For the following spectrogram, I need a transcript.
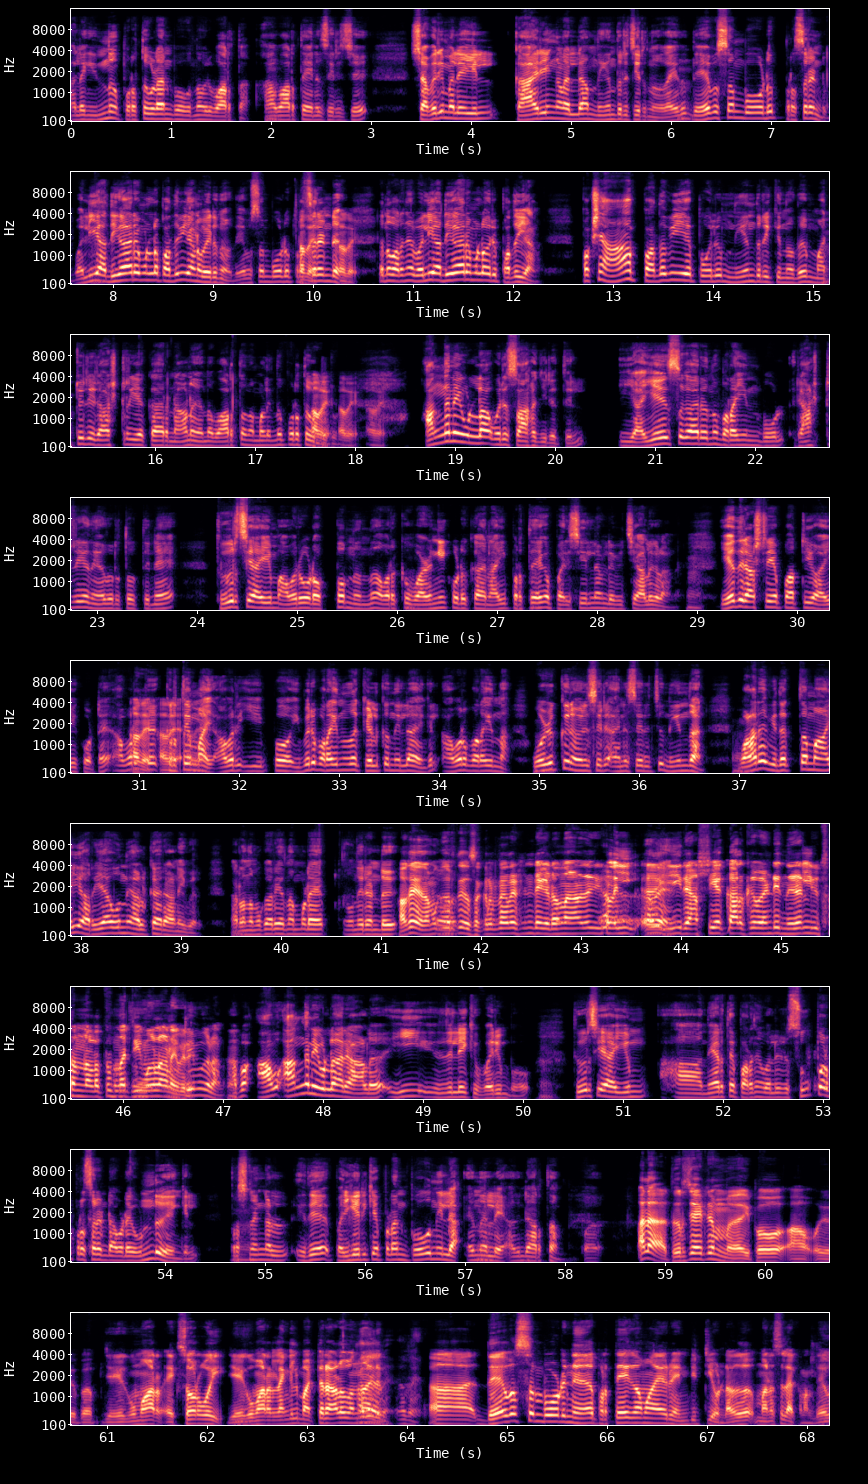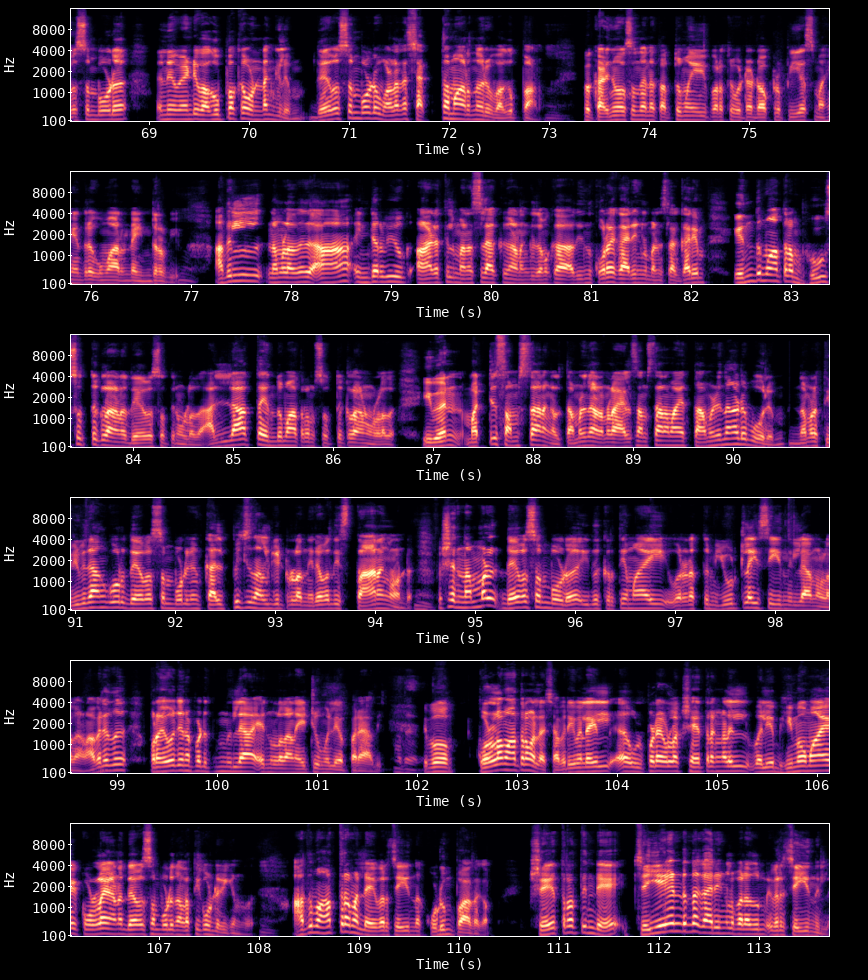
അല്ലെങ്കിൽ ഇന്ന് പുറത്തുവിടാൻ പോകുന്ന ഒരു വാർത്ത. ആ. വാർത്ത അനുസരിച്ച് ശബരിമലയിൽ കാര്യങ്ങളെല്ലാം നിയന്ത്രിച്ചിരുന്നത്. അതായത്. ദേവസ്വം ബോർഡ് പ്രസിഡന്റ് വലിയ അധികാരമുള്ള പദവിയാണ് വരുന്നത്. ദേവസ്വം ബോർഡ് പ്രസിഡന്റ് എന്ന് പറഞ്ഞാൽ വലിയ അധികാരമുള്ള ഒരു പദവിയാണ്. പക്ഷെ ആ പദവിയെ പോലും നിയന്ത്രിക്കുന്നത് മറ്റൊരു രാഷ്ട്രീയക്കാരനാണ് എന്ന വാർത്ത നമ്മൾ ഇന്ന് പുറത്തു വിട്ടിട്ടുണ്ട്. അങ്ങനെയുള്ള ഒരു സാഹചര്യത്തിൽ ഈ ഐ എ എസുകാരെന്ന് പറയുമ്പോൾ രാഷ്ട്രീയ നേതൃത്വത്തിനെ തീർച്ചയായും അവരോടൊപ്പം നിന്ന് അവർക്ക്. വഴങ്ങിക്കൊടുക്കാനായി പ്രത്യേക പരിശീലനം ലഭിച്ച ആളുകളാണ്. ഏത് രാഷ്ട്രീയ പാർട്ടിയോ ആയിക്കോട്ടെ അവർക്ക്. കൃത്യമായി അവർ ഇപ്പോൾ ഇവർ പറയുന്നത് കേൾക്കുന്നില്ല എങ്കിൽ അവർ പറയുന്ന ഒഴുക്കിനനുസരി അനുസരിച്ച് നീന്താൻ വളരെ വിദഗ്ധമായി അറിയാവുന്ന ആൾക്കാരാണ് ഇവർ. കാരണം നമുക്കറിയാം നമ്മുടെ ഒന്ന് രണ്ട് അതെ നമുക്ക് സെക്രട്ടേറിയറ്റിന്റെ ഇടനാഴികളിൽ ഈ രാഷ്ട്രീയക്കാർക്ക് വേണ്ടി നിഴൽ യുദ്ധം നടത്തുന്ന ടീമുകളാണ് ടീമുകളാണ്. അപ്പൊ അങ്ങനെയുള്ള ഒരാൾ ഈ ഇതിലേക്ക് വരുമ്പോൾ തീർച്ചയായും നേരത്തെ പറഞ്ഞ പോലെ ഒരു സൂപ്പർ പ്രസിഡന്റ് അവിടെ ഉണ്ട് എങ്കിൽ പ്രശ്നങ്ങൾ ഇത് പരിഹരിക്കപ്പെടാൻ പോകുന്നില്ല എന്നല്ലേ അതിന്റെ അർത്ഥം? അല്ല തീർച്ചയായിട്ടും ഇപ്പോ ജയകുമാർ എക്സോറോയി ജയകുമാർ അല്ലെങ്കിൽ മറ്റൊരാൾ വന്നാലും ദേവസ്വം ബോർഡിന് പ്രത്യേകമായ ഒരു എന്റിറ്റി ഉണ്ട്. അത് മനസ്സിലാക്കണം. ദേവസ്വം ബോർഡിന് വേണ്ടി വകുപ്പൊക്കെ ഉണ്ടെങ്കിലും ദേവസ്വം ബോർഡ് വളരെ ശക്തമാർന്ന ഒരു വകുപ്പാണ് ഉം. ഇപ്പൊ കഴിഞ്ഞ ദിവസം തന്നെ തത്വമായി പുറത്തുവിട്ട ഡോക്ടർ പി എസ് മഹേന്ദ്രകുമാറിന്റെ ഇന്റർവ്യൂ അതിൽ നമ്മൾ അത് ആ ഇന്റർവ്യൂ ആഴത്തിൽ മനസ്സിലാക്കുകയാണെങ്കിൽ നമുക്ക് അതിൽ നിന്ന് കുറെ കാര്യങ്ങൾ മനസ്സിലാക്കാം. കാര്യം എന്തുമാത്രം ഭൂസ്വത്തുക്കളാണ് ദേവസ്വത്തിനുള്ളത്? അല്ലാത്ത എന്തുമാത്രം സ്വത്തുക്കളാണുള്ളത്? ഇവൻ മറ്റ് സംസ്ഥാനങ്ങൾ തമിഴ്നാട് നമ്മുടെ അയൽ സംസ്ഥാനമായ തമിഴ്നാട് പോലും നമ്മുടെ തിരുവിതാംകൂർ ദേവസ്വം ബോർഡിന് കൽപ്പിച്ച് നൽകിയിട്ടുള്ള നിരവധി സ്ഥാനങ്ങളുണ്ട്. പക്ഷെ നമ്മൾ ദേവസ്വം ബോർഡ് ഇത് കൃത്യമായി ഒരിടത്തും യൂട്ടിലൈസ് ചെയ്യുന്നില്ല എന്നുള്ളതാണ്. അവരത് പ്രയോജനപ്പെടുത്തുന്നില്ല എന്നുള്ളതാണ് ഏറ്റവും വലിയ പരാതി. ഇപ്പോൾ കൊള്ള മാത്രമല്ല ശബരിമലയിൽ ഉൾപ്പെടെയുള്ള ക്ഷേത്രങ്ങളിൽ വലിയ ഭീമമായ കൊള്ളയാണ് ദേവസ്വം ബോർഡ് നടത്തിക്കൊണ്ടിരിക്കുന്നത്. അത് മാത്രമല്ല ഇവർ ചെയ്യുന്ന കൊടും പാതകം. ക്ഷേത്രത്തിന്റെ ചെയ്യേണ്ടുന്ന കാര്യങ്ങൾ പലതും ഇവർ ചെയ്യുന്നില്ല.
